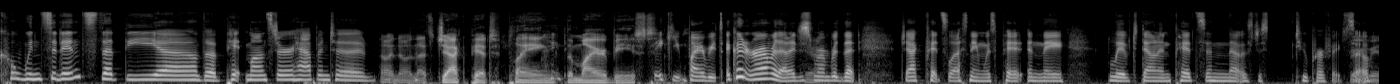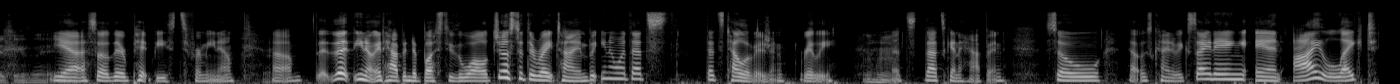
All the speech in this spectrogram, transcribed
coincidence that the uh, the pit monster happened to No, no, that's Jack Pitt playing the Mire Beast. Thank you, Mire Beast. I couldn't remember that. I just Yeah. remembered that Jack Pitt's last name was Pitt, and they lived down in Pitts, and that was just too perfect. Very so amazing, isn't it? yeah, so they're pit beasts for me now. Um, th- that you know, it happened to bust through the wall just at the right time, but you know what? That's that's television, really. Mhm. That's that's gonna happen. So that was kind of exciting, and I liked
